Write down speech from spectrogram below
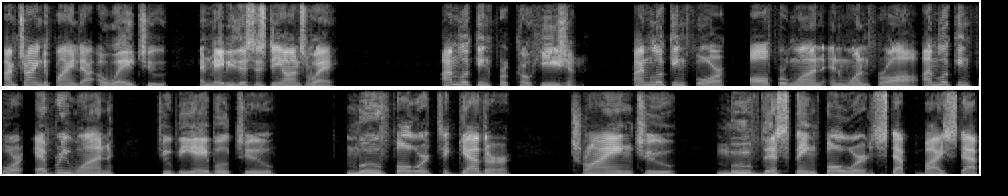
I'm trying to find out a way to, and maybe this is Deion's way. I'm looking for cohesion. I'm looking for all for one and one for all. I'm looking for everyone to be able to move forward together, trying to move this thing forward step by step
